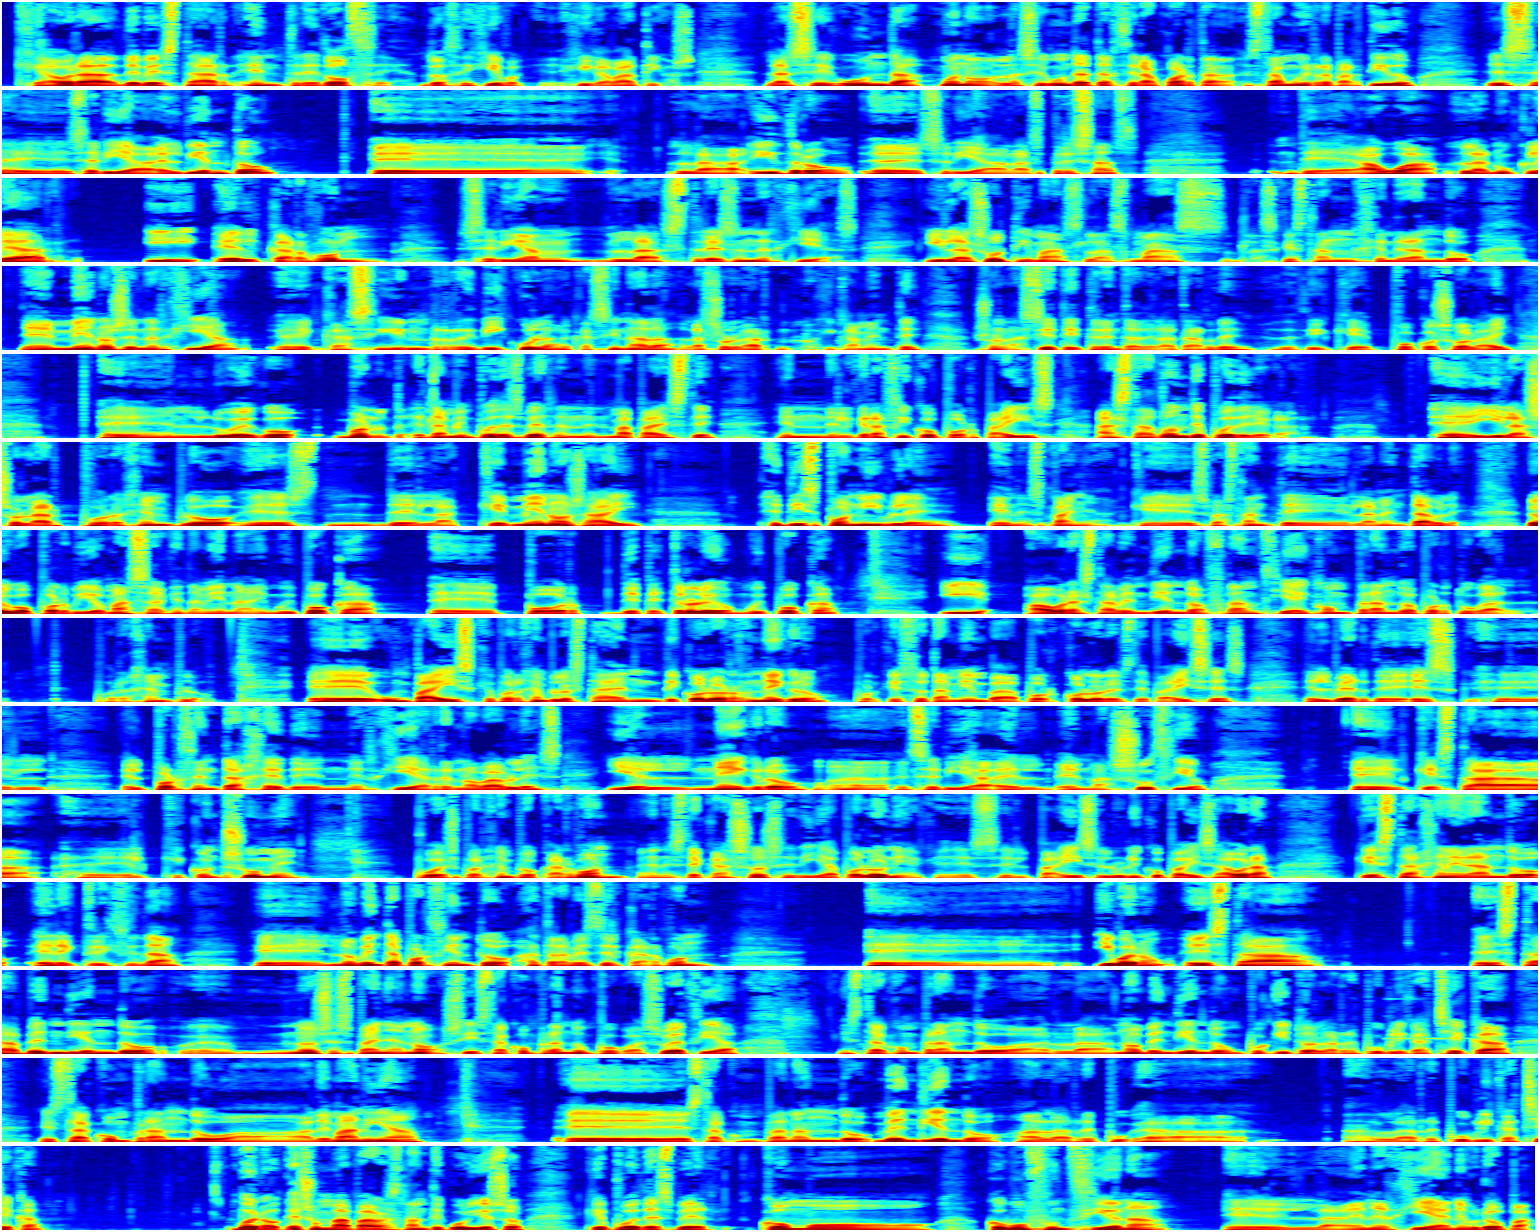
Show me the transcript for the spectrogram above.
que ahora debe estar entre 12, 12 giga- gigavatios. La segunda, bueno, la segunda, tercera, cuarta está muy repartido. Eh, sería el viento, eh, la hidro, sería las presas de agua, la nuclear y el carbón. Serían las tres energías. Y las últimas, las más, las que están generando eh, menos energía, eh, casi ridícula, casi nada, la solar, lógicamente, son las 7 y 30 de la tarde, es decir, que poco sol hay. Eh, luego, bueno, también puedes ver en el mapa este, en el gráfico por país, hasta dónde puede llegar. Y la solar, por ejemplo, es de la que menos hay disponible en España, que es bastante lamentable. Luego, por biomasa, que también hay muy poca, eh, por de petróleo, muy poca, y ahora está vendiendo a Francia y comprando a Portugal, por ejemplo. Eh, un país que, por ejemplo, está de color negro, porque esto también va por colores de países. El verde es el, el porcentaje de energías renovables y el negro eh, sería el, el más sucio, el que está, el que consume pues por ejemplo carbón, en este caso sería Polonia, que es el país, el único país ahora que está generando electricidad eh, el 90% a través del carbón. Eh, y bueno, está está vendiendo, eh, no es España, no, sí está comprando un poco a Suecia, está comprando a la, no, vendiendo un poquito a la República Checa, está comprando a Alemania, eh, está comparando, vendiendo a la, a, la República Checa. Bueno, que es un mapa bastante curioso que puedes ver cómo, cómo funciona eh, la energía en Europa.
